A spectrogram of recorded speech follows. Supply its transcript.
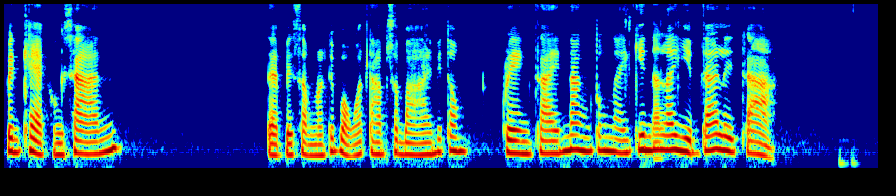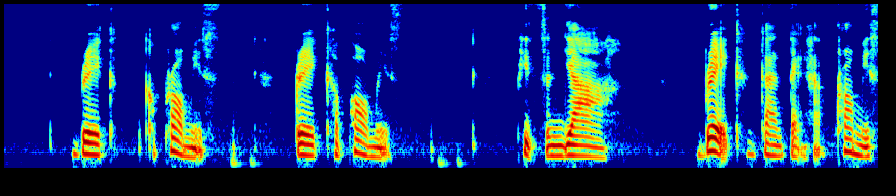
เป็นแขกของฉัน แต่เป็นสำนวนที่บอกว่าตามสบายไม่ต้องเกรงใจนั่งตรงไหนกินอะไรหยิบได้เลยจ้า break a promise break a promise ผิดสัญญา break คือการแตกหัก promise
